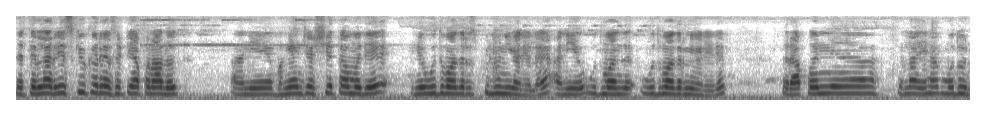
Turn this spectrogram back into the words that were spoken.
तर त्याला रेस्क्यू करण्यासाठी आपण आलोत. आणि भैयांच्या शेतामध्ये हे उदमांजरच पिलू निघालेलं आहे आणि उदमांजर उदमांजर निघालेले आहेत. तर आपण त्याला ह्यामधून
